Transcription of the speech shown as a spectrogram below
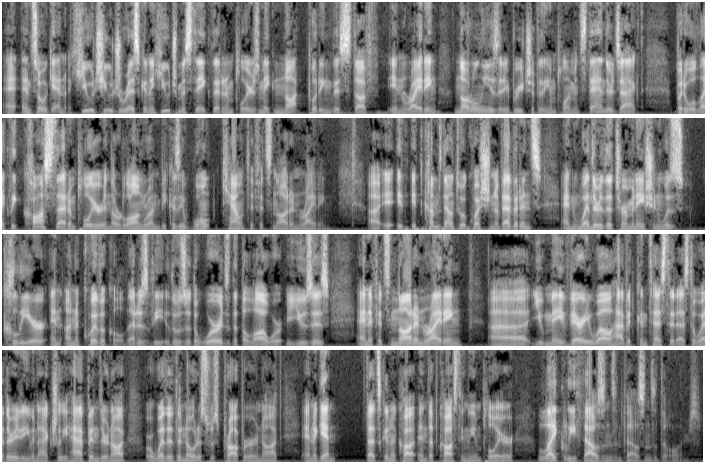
And, so again, a huge, huge risk and a huge mistake that employers make not putting this stuff in writing. Not only is it a breach of the Employment Standards Act, but it will likely cost that employer in the long run because it won't count if it's not in writing. Uh, it, it comes down to a question of evidence and mm-hmm. whether the termination was clear and unequivocal. That is the those are the words that the law uses, and if it's not in writing, uh, you may very well have it contested as to whether it even actually happened or not, or whether the notice was proper or not. And again, that's going to co- end up costing the employer likely thousands and thousands of dollars.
